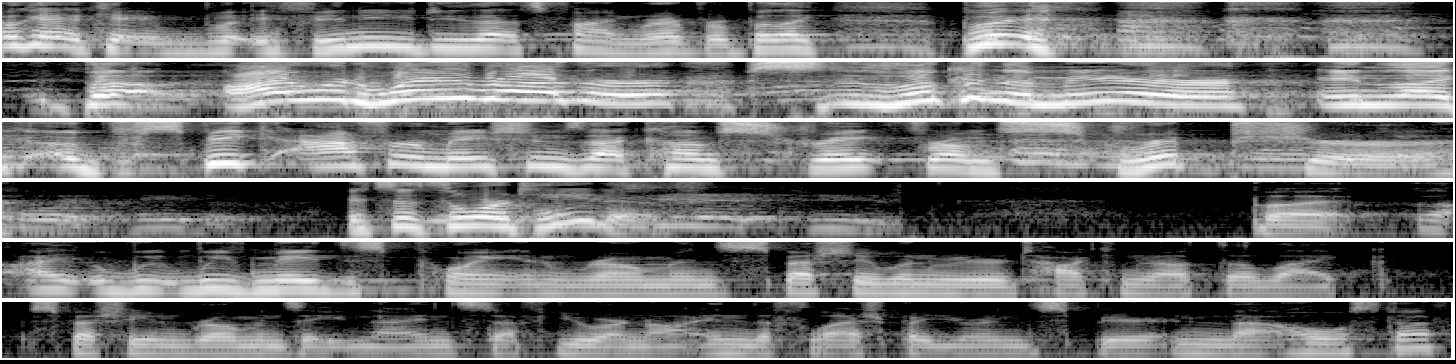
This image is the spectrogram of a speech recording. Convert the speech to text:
okay, okay, but if any of you do that's fine, whatever. But like, but but I would way rather look in the mirror and like uh, speak affirmations that come straight from Scripture. It's authoritative. But I, we, we've made this point in Romans, especially when we were talking about the like, especially in Romans 8 9 stuff, you are not in the flesh, but you're in the spirit, and that whole stuff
